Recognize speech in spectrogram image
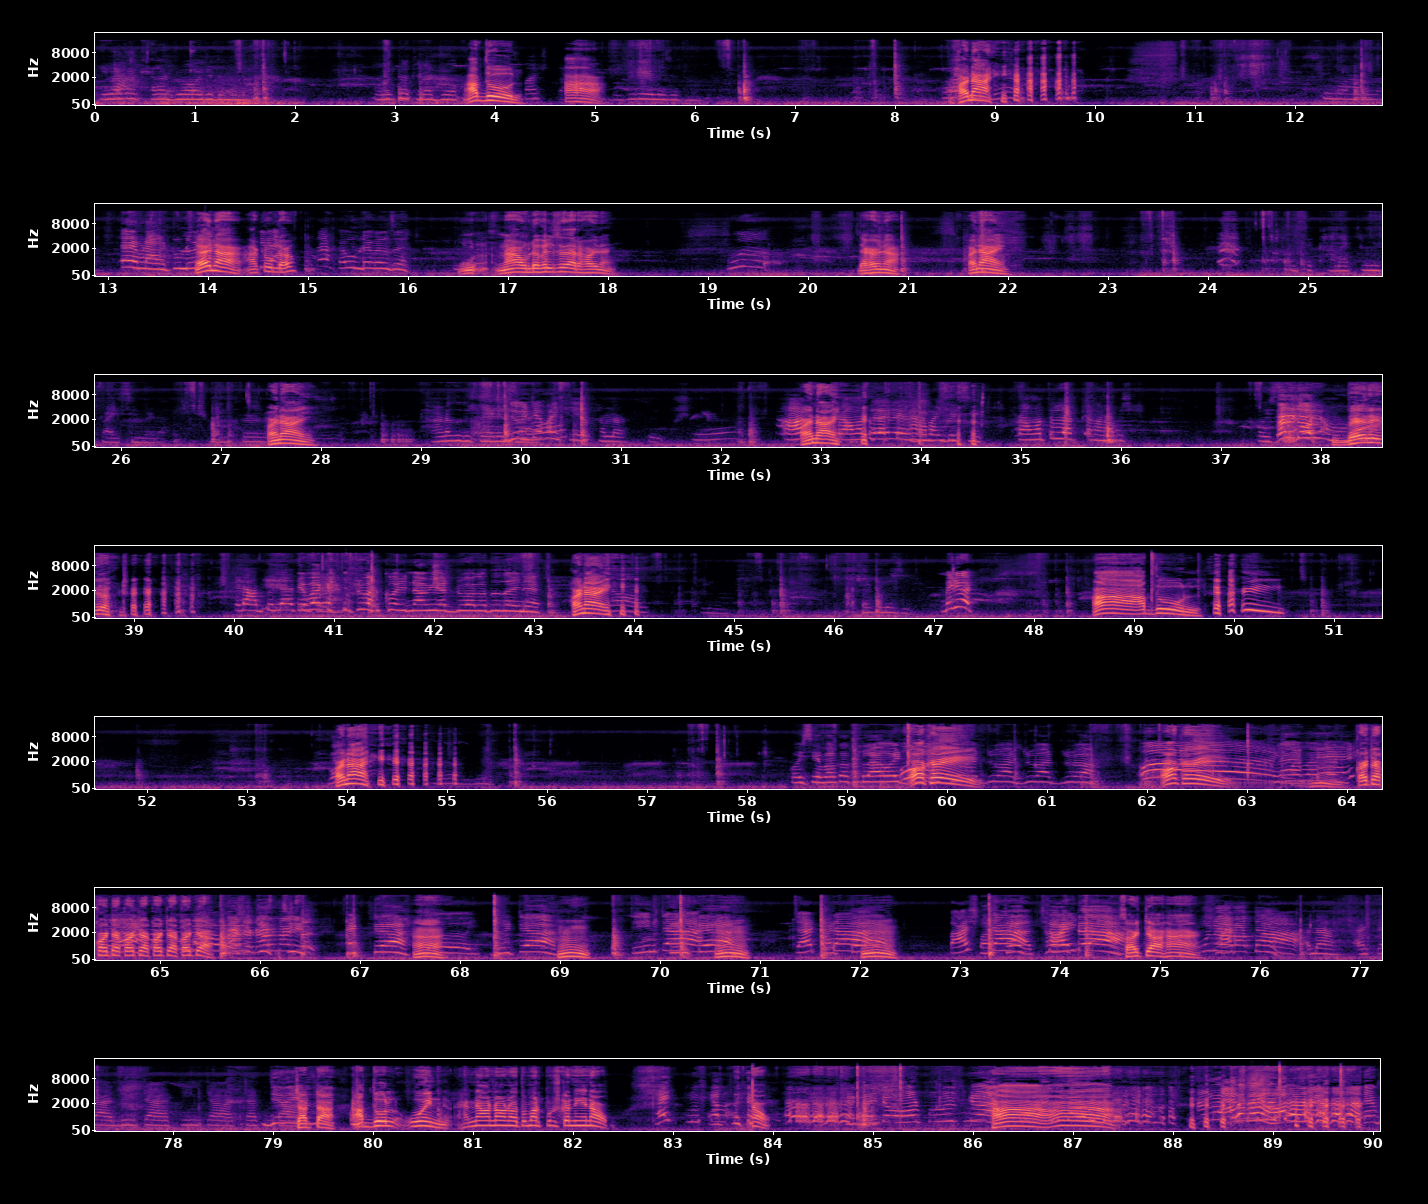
আব্দুল। হ্যাঁ করে এনেছে তো। হয় নাই? এই না আরেকটু না, উল্টে ফেলছে আর হয় নাই। দেখো না, হয় নাই? খানা একটু পাইছি হয় নাই খানা যদি পেড়ে দুইটা পাইছি খানা হয় নাই রহমতুল্লাহ একটা খানা পাইছি ভেরি গুড এটা আব্দুল্লাহ এবার ডুয়া কই না আমি আর ডুয়া করতে যাই না হয় নাই ভিডিও হ্যাঁ আব্দুল হয় নাই ওই সেবা কো খেলা ওই Okay. ডুয়া ডুয়া ডুয়া ওকে হুম, কয়টা কয়টা কয়টা কয়টা কয়টা? একটা হ্যাঁ। দুইটা হুম। তিনটা হুম। চারটা হুম। পাঁচটা ছয়টা ছয়টা হ্যাঁ। সাতটা না একটা দুইটা তিনটা চারটা। আব্দুল উইন। না না না তোমার পুরস্কার নিয়ে নাও। নাও। হ্যাঁ হ্যাঁ। Anh thấy?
